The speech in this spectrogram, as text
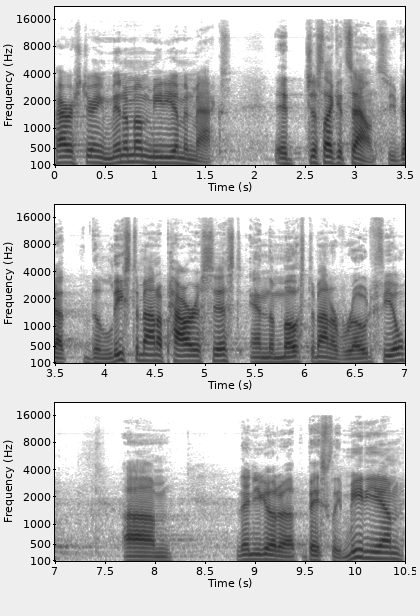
Power steering minimum, medium, and max. It, just like it sounds. You've got the least amount of power assist and the most amount of road feel. Um, then you go to basically medium.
